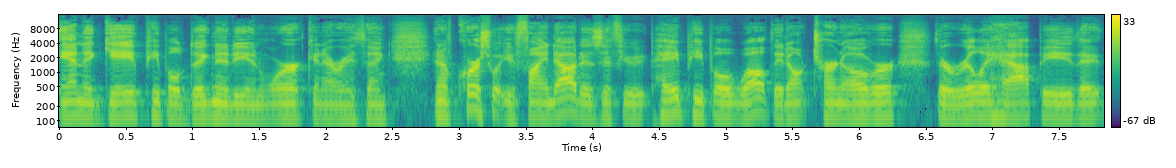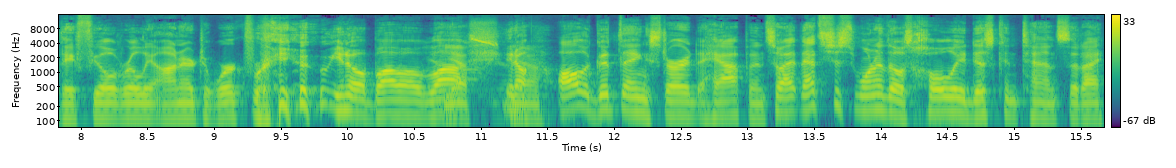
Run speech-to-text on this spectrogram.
and it gave people dignity and work and everything. And of course, what you find out is if you pay people well, they don't turn over, they're really happy, they, they feel really honored to work for you, you know, blah, blah, blah. Yes, you know, yeah. all the good things started to happen. So I, that's just one of those holy discontents that I, I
